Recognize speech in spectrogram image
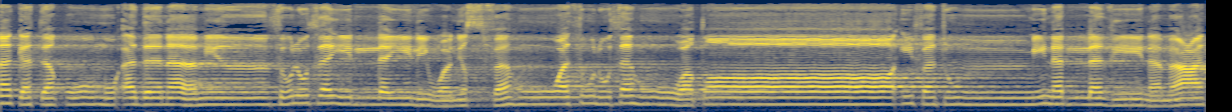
أنك تقوم أدنى من ثلثي الليل ونصفه وثلثه وطائفة من الذين معك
